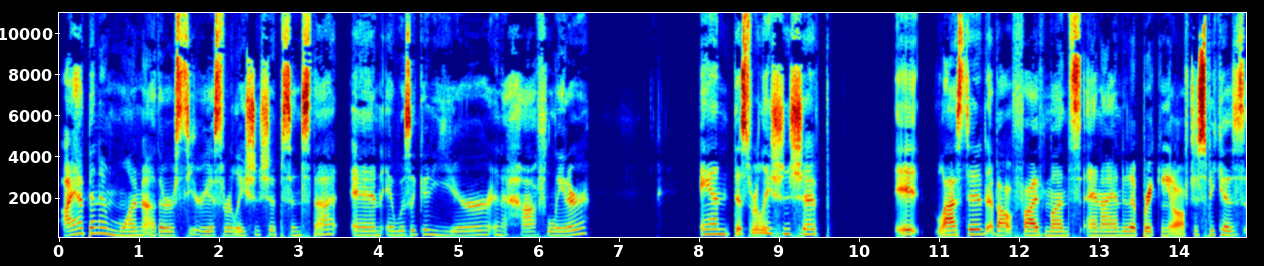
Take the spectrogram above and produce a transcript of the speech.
I have been in one other serious relationship since that, and it was a good year and a half later. And this relationship, it lasted about five months, and I ended up breaking it off just because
